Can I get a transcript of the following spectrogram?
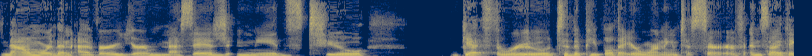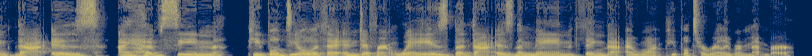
now more than ever, your message needs to get through to the people that you're wanting to serve. And so I think that is, I have seen people deal with it in different ways, but that is the main thing that I want people to really remember.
